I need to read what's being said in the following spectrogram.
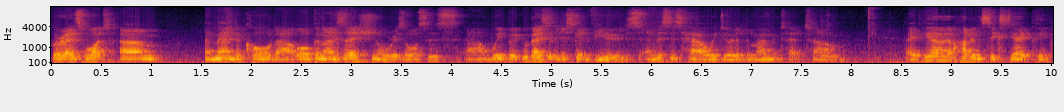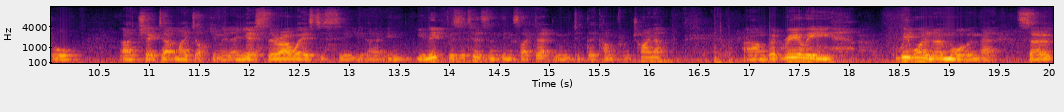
Whereas what um, Amanda called our organizational resources. Uh, we, we basically just get views, and this is how we do it at the moment at um, APO. 168 people uh, checked out my document, and yes, there are ways to see uh, unique visitors and things like that, and did they come from China? Um, but really, we want to know more than that. So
